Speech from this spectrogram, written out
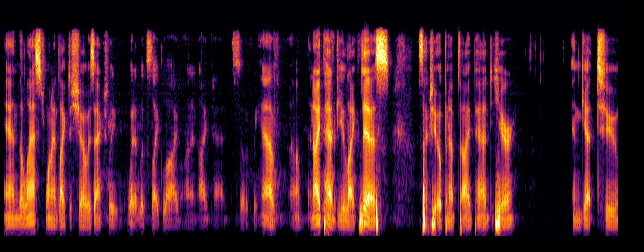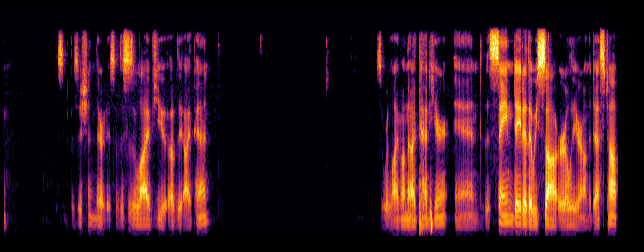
And the last one I'd like to show is actually what it looks like live on an iPad. So if we have um, an iPad view like this, let's actually open up the iPad here and get to this position. There it is. So this is a live view of the iPad. So we're live on the iPad here and the same data that we saw earlier on the desktop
